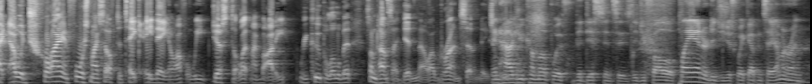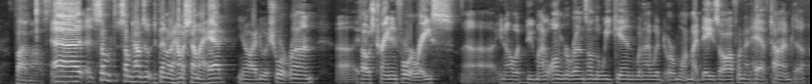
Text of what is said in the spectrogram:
I, I would try and force myself to take a day off a week just to let my body recoup a little bit. Sometimes I didn't though. I would run seven days. And how did you come up with the distances? Did you follow a plan, or did you just wake up and say, "I'm going to run five miles"? today"? Uh, some sometimes it would depend on how much time I had. You know, I do a short run. Uh, if I was training for a race, uh, you know, I would do my longer runs on the weekend when I would, or on my days off when I'd have time to,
